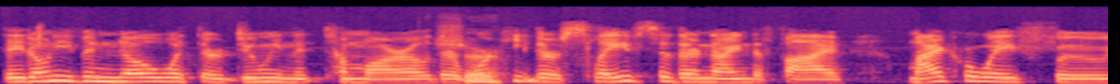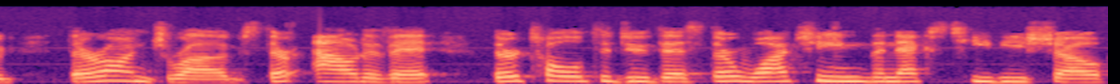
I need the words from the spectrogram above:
They don't even know what they're doing tomorrow. They're Sure. working they're slaves to their 9 to 5, microwave food, they're on drugs, they're out of it. They're told to do this. They're watching the next TV show.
